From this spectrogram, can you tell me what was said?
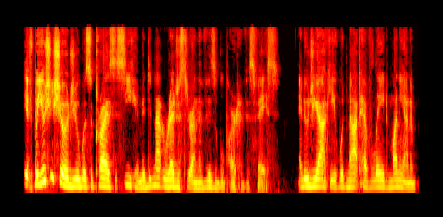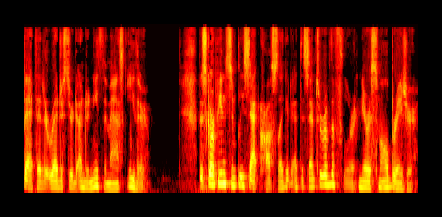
If Bayushi Shoju was surprised to see him, it did not register on the visible part of his face and Ujiaki would not have laid money on a bet that it registered underneath the mask either. The scorpion simply sat cross legged at the center of the floor near a small brazier,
